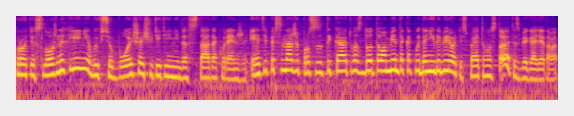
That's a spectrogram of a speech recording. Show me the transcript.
Против сложных линий вы все больше ощутите недостаток в рейнже. Эти персонажи просто затыкают вас до того момента, как вы до них доберетесь, поэтому стоит избегать этого.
